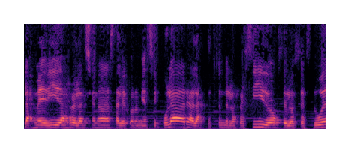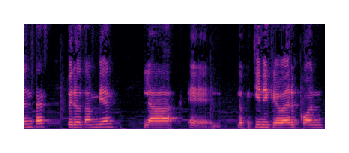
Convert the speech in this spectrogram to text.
las medidas relacionadas a la economía circular, a la gestión de los residuos, de los efluentes, pero también eh, lo que tiene que ver con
